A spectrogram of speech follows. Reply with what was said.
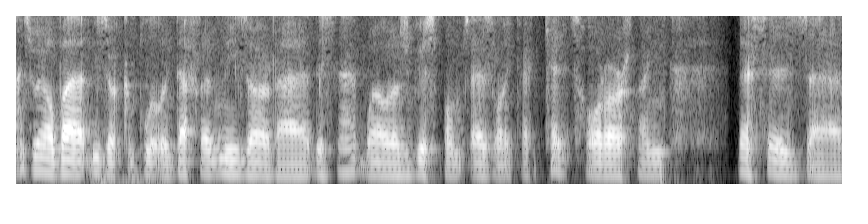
as well, but these are completely different. These are uh, this well, there's Goosebumps is like a kids horror thing. This is uh,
